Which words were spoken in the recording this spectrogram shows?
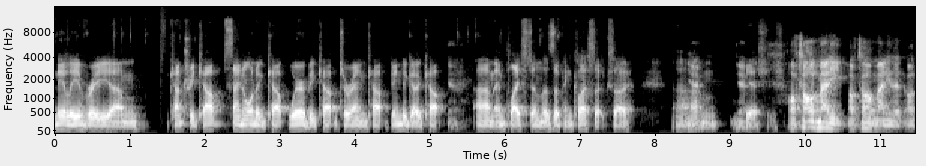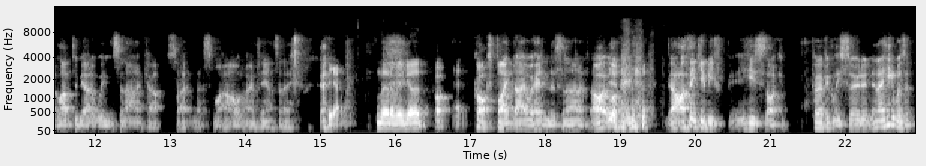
nearly every um, country cup, St. Arnaud Cup, Werribee Cup, Terang Cup, Bendigo Cup. Yeah um, and placed in the Zipping Classic. So, um, yeah, yeah. yeah I've told Maddie, I've told Maddie that I'd love to be able to win the St. Arnaud Cup. So that's my old hometown. So yeah, that'll be good. Cox Plate Day, we're heading to St. Arnaud. Oh, look, I think he'd be, he's like perfectly suited. And he was a,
